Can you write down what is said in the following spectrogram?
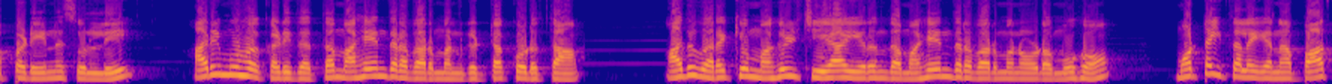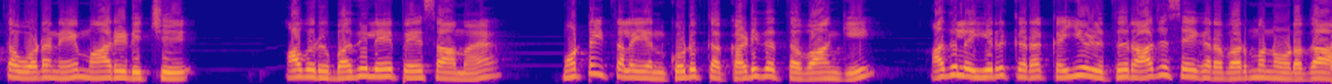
அப்படின்னு சொல்லி அறிமுக கடிதத்தை மகேந்திரவர்மன் கிட்ட கொடுத்தான். அது வரைக்கும் மகிழ்ச்சியா இருந்த மகேந்திரவர்மனோட முகம் மொட்டை தலையனை பார்த்த உடனே மாறிடுச்சு. அவரு பதிலே பேசாம மொட்டைத்தலையன் கொடுத்த கடிதத்தை வாங்கி அதுல இருக்கிற கையெழுத்து ராஜசேகரவர்மனோடதா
